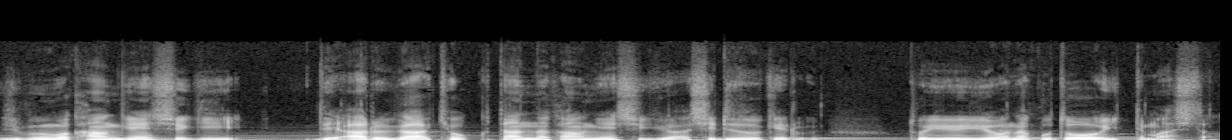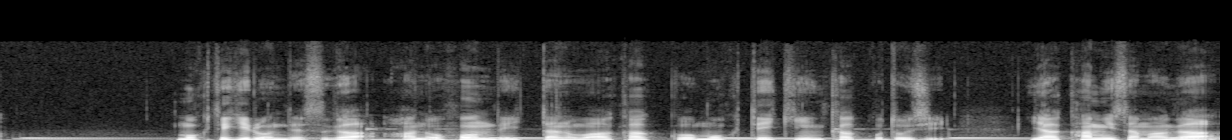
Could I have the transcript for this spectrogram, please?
自分は還元主義であるが、極端な還元主義は退けるというようなことを言ってました。目的論ですが、あの本で言ったのは、かっこ目的因、かっこ閉じや神様が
